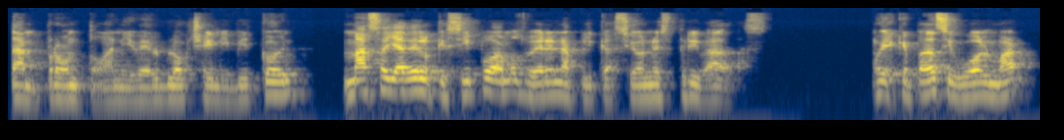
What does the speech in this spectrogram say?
tan pronto a nivel blockchain y Bitcoin, más allá de lo que sí podamos ver en aplicaciones privadas. Oye, ¿qué pasa si Walmart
